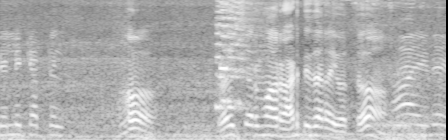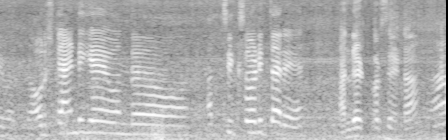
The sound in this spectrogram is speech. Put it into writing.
Delhi Capitals ಓ ರೋಹಿತ್ ಶರ್ಮಾ ಅವ್ರು ಆಡ್ತಿದಾರ ಇವತ್ತು? ಹಾ ಇದೆ ಇವತ್ತು. ಅವ್ರ ಸ್ಟ್ಯಾಂಡಿಗೆ ಒಂದು ಹತ್ತು ಸಿಕ್ಸ್ ಹೊಡಿತಾರೆ. ಹಂಡ್ರೆಡ್ ಪರ್ಸೆಂಟ್ ಹಾ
